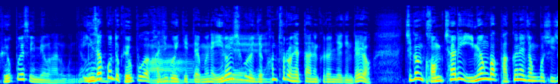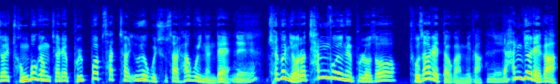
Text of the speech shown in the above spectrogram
교육부에서 임명을 하는군요. 인사권도 교육부가 가지고 아, 있기 때문에 이런 식으로 예. 이제 컨트롤했다는 그런 얘기인데요. 지금 검찰이 이명박 박근혜 정부 시절 정보 경찰의 불법 사찰 의혹을 수사를 하고 있는데 네. 최근 여러 참고인을 불러서 조사를 했다고 합니다. 네. 한겨레가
